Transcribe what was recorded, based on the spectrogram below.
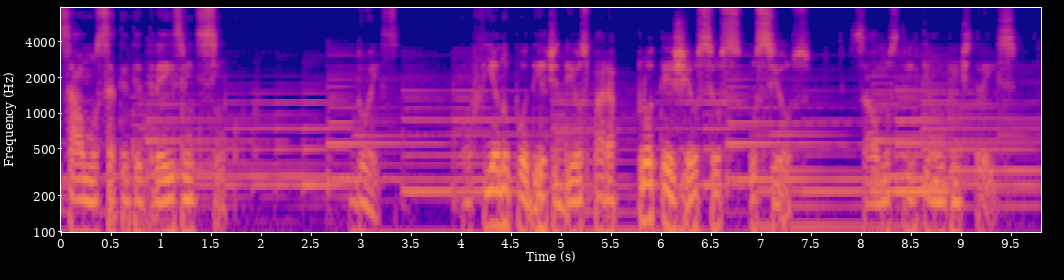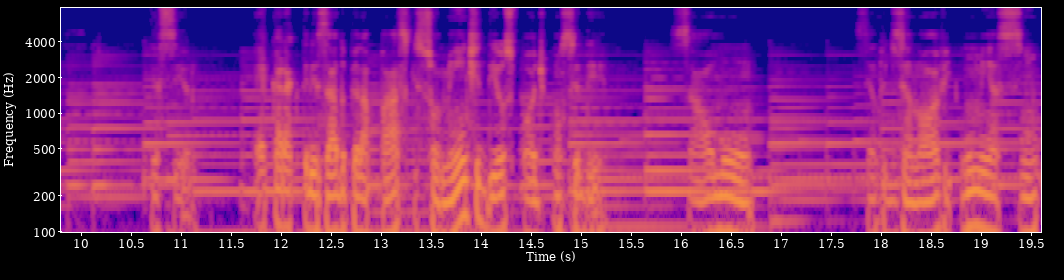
Salmos 73, 25. 2. Confia no poder de Deus para proteger os seus. Os seus. Salmos 31, 23. Terceiro. É caracterizado pela paz que somente Deus pode conceder. Salmo 119, 165,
